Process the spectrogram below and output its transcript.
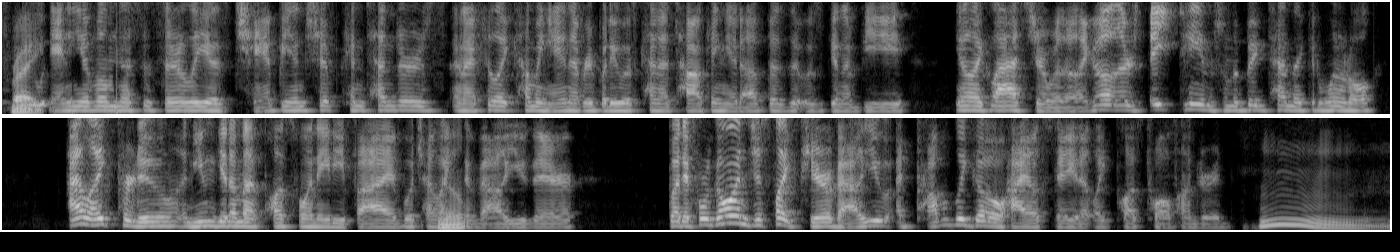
view Right. any of them necessarily as championship contenders. And I feel like coming in, everybody was kind of talking it up as it was gonna be, you know, like last year where they're like, oh, there's eight teams from the Big Ten that could win it all. I like Purdue, and you can get them at plus 185, which I like Yeah. the value there. But if we're going just like pure value, I'd probably go Ohio State at like plus 1200. Hmm.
